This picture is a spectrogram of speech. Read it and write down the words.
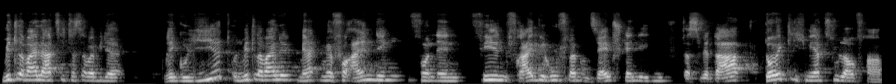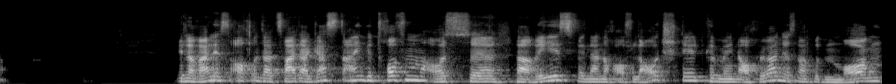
Mittlerweile hat sich das aber wieder reguliert und mittlerweile merken wir vor allen Dingen von den vielen Freiberuflern und Selbstständigen, dass wir da deutlich mehr Zulauf haben. Mittlerweile ist auch unser zweiter Gast eingetroffen aus äh, Paris. Wenn er noch auf laut stellt, können wir ihn auch hören. Erstmal guten Morgen.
